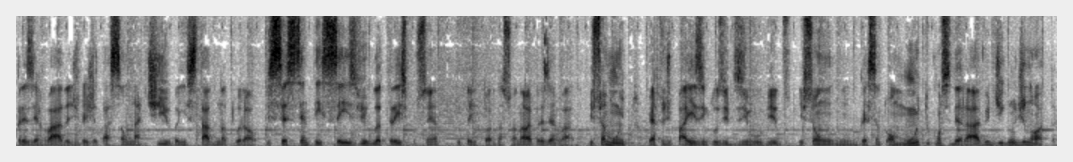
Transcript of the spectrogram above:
preservada de vegetação nativa em estado natural de 66,3% do território nacional é preservado. Isso é muito, perto de países inclusive desenvolvidos. Isso é um, um percentual muito considerável e digno de nota.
